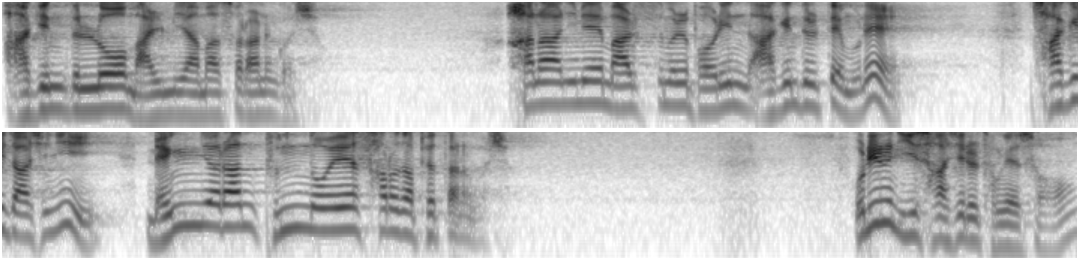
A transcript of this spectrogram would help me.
악인들로 말미암아서라는 거죠. 하나님의 말씀을 버린 악인들 때문에 자기 자신이 맹렬한 분노에 사로잡혔다는 거죠. 우리는 이 사실을 통해서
